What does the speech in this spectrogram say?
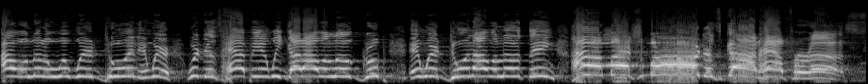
our little what we're doing and we're we're just happy and we got our little group and we're doing our little thing? How much more does God have for us?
